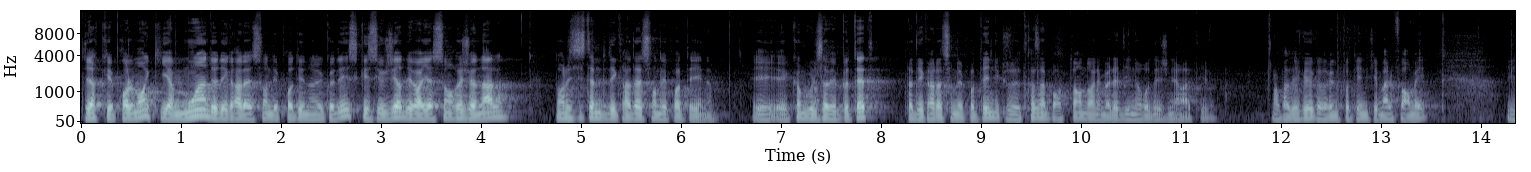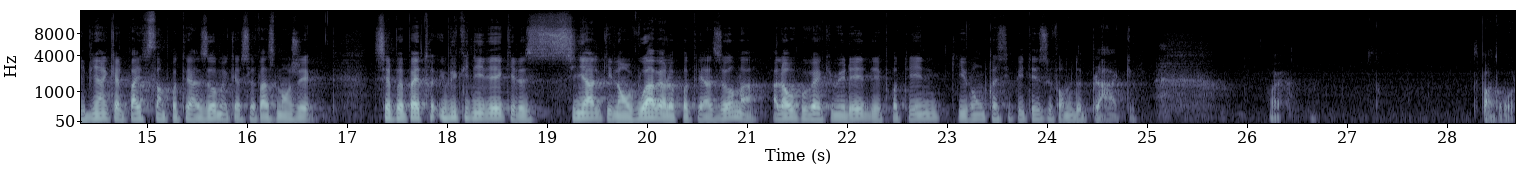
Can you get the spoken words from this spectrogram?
C'est-à-dire qu'il probablement qu'il y a moins de dégradation des protéines dans le codé, ce qui suggère des variations régionales dans les systèmes de dégradation des protéines. Et, comme vous le savez peut-être, la dégradation des protéines est quelque chose de très important dans les maladies neurodégénératives. En particulier, quand vous avez une protéine qui est mal formée, il est bien qu'elle passe sans protéasome et qu'elle se fasse manger. Si elle ne peut pas être ubiquinylée, qui est le signal qui l'envoie vers le protéasome, alors vous pouvez accumuler des protéines qui vont précipiter sous forme de plaques. Ouais. C'est pas drôle.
